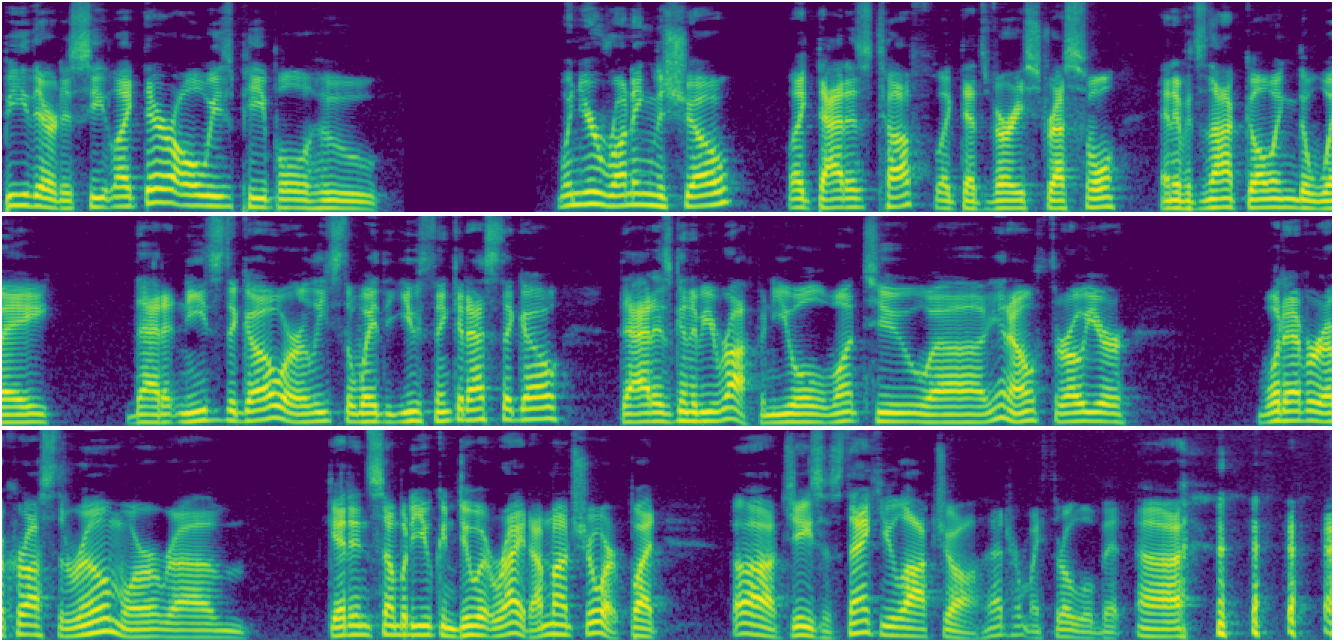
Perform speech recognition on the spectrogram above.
be there to see. Like there are always people who, when you're running the show, like that is tough. Like that's very stressful. And if it's not going the way that it needs to go, or at least the way that you think it has to go, that is going to be rough. And you'll want to, uh, you know, throw your whatever across the room or um, get in somebody who can do it right. I'm not sure, but oh Jesus, thank you, Lockjaw. That hurt my throat a little bit. Uh,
